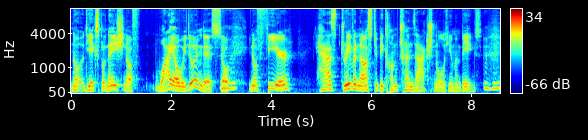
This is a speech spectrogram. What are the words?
no, the explanation of why are we doing this? So, mm-hmm. you know, fear has driven us to become transactional human beings, mm-hmm.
